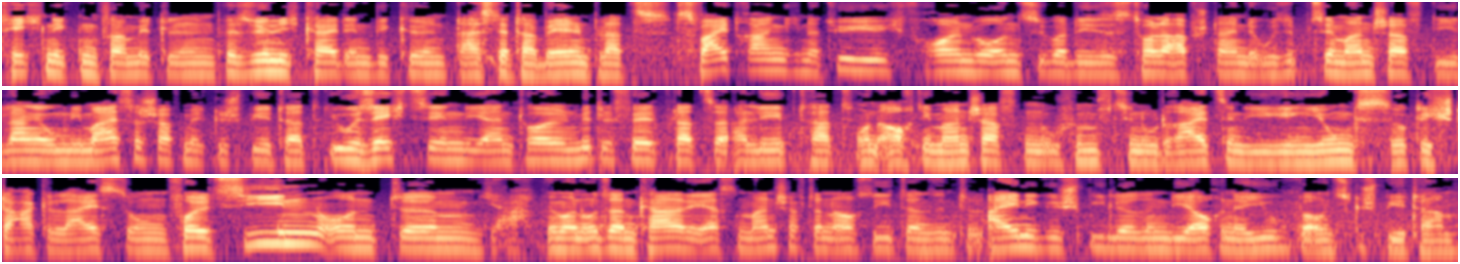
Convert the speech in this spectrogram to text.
Techniken vermitteln, Persönlichkeit entwickeln. Da ist der Tabellenplatz zweitrangig. Natürlich freuen wir uns über dieses tolle Abschneiden der U17-Mannschaft, die lange um die Meisterschaft mitgespielt hat. Die U16, die einen tollen Mittelfeldplatz erlebt hat. Und auch die Mannschaften U15, U13, die gegen Jungs wirklich starke Leistungen vollziehen. Und ähm, ja, wenn man unseren Kader der ersten Mannschaft dann auch sieht, dann sind einige Spielerinnen, die auch in der Jugend bei uns gespielt haben.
